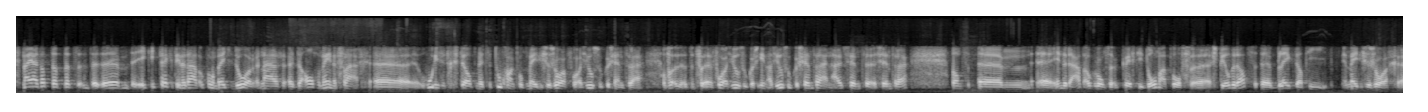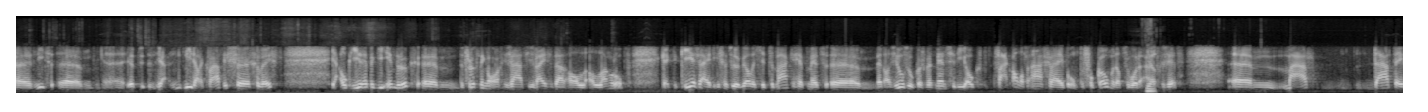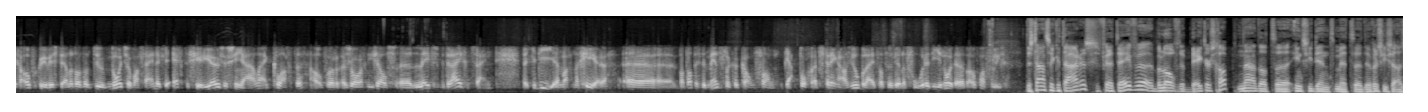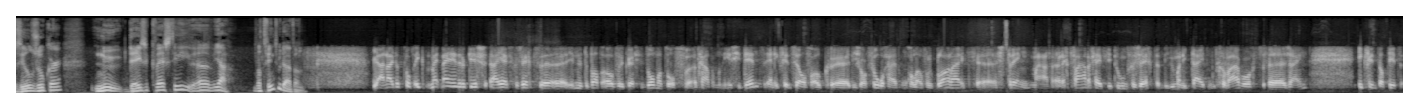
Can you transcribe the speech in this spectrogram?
Nou ja, dat, dat, dat, uh, ik, ik, trek het inderdaad ook wel een beetje door naar de algemene vraag. Uh, hoe is het gesteld met de toegang tot medische zorg voor asielzoekerscentra? Of uh, voor asielzoekers in asielzoekerscentra en uitzendcentra? Want uh, inderdaad, ook rond de kwestie Dolmatov speelde dat. bleek dat die medische zorg niet, ja, niet adequaat is geweest. Ja, ook hier heb ik die indruk. Um, de vluchtelingenorganisaties wijzen daar al, al langer op. Kijk, de keerzijde is natuurlijk wel dat je te maken hebt met, uh, met asielzoekers, met mensen die ook vaak alles aangrijpen om te voorkomen dat ze worden ja. uitgezet. Um, maar daar tegenover kun je weer stellen dat het natuurlijk nooit zo mag zijn... dat je echte serieuze signalen en klachten over zorg die zelfs uh, levensbedreigend zijn... dat je die uh, mag negeren. Uh, want dat is de menselijke kant van ja, toch het strenge asielbeleid wat we willen voeren... die je nooit uit het oog mag verliezen. De staatssecretaris, Fred Teven, beloofde beterschap... na dat incident met de Russische asielzoeker. Nu deze kwestie, ja, wat vindt u daarvan? Ja, nou dat klopt. Ik, mijn, indruk is, hij heeft gezegd uh, in het debat over de kwestie Dolmatov, uh, het gaat om een incident. En ik vind zelf ook uh, die zorgvuldigheid ongelooflijk belangrijk. streng, maar rechtvaardig heeft hij toen gezegd. De humaniteit moet gewaarborgd zijn. Ik vind dat dit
